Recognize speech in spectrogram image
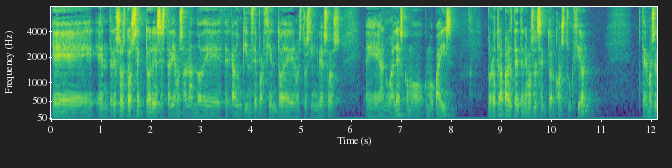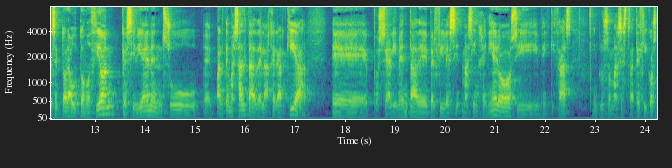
Eh, entre esos dos sectores estaríamos hablando de cerca de un 15% de nuestros ingresos eh, anuales como, país. Por otra parte, tenemos el sector construcción, tenemos el sector automoción, que si bien en su eh, parte más alta de la jerarquía pues se alimenta de perfiles más ingenieros y, quizás incluso más estratégicos,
